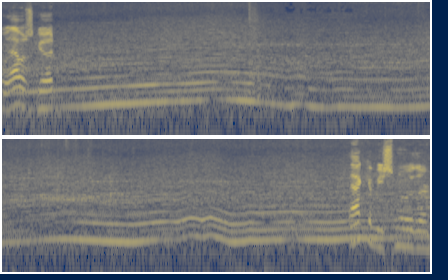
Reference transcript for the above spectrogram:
Ooh, that was good. That could be smoother.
